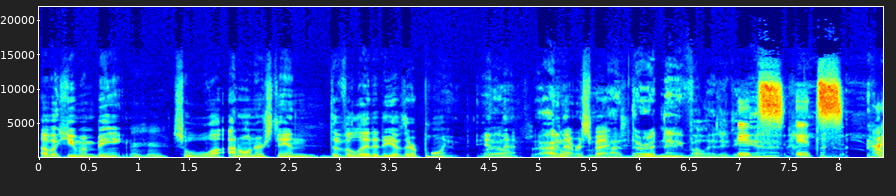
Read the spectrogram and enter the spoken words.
of a human being. Mm-hmm. So what? I don't understand the validity of their point in Well, that I in that respect. I- there isn't any validity it's in it. it's I,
